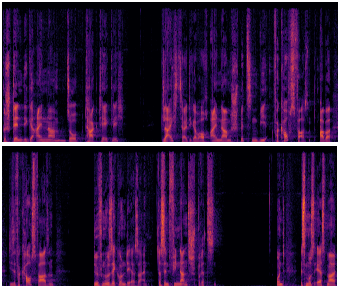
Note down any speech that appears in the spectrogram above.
beständige Einnahmen, so tagtäglich, gleichzeitig aber auch Einnahmenspitzen wie Verkaufsphasen. Aber diese Verkaufsphasen dürfen nur sekundär sein. Das sind Finanzspritzen. Und es muss erstmal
